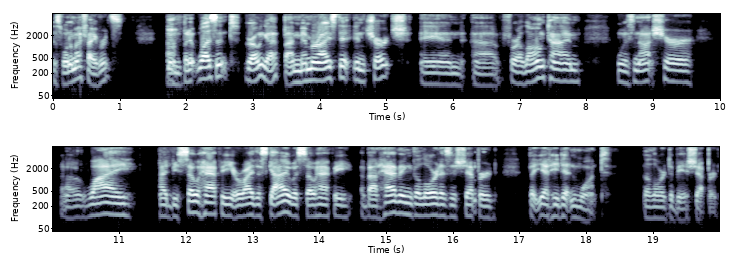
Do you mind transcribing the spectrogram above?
is one of my favorites. Um, but it wasn't growing up. I memorized it in church, and uh, for a long time, was not sure uh, why I'd be so happy or why this guy was so happy about having the Lord as his shepherd, but yet he didn't want the Lord to be a shepherd.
